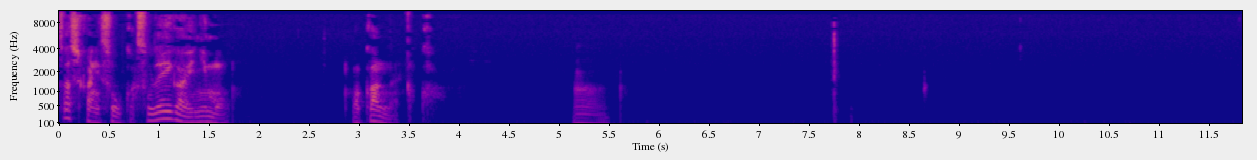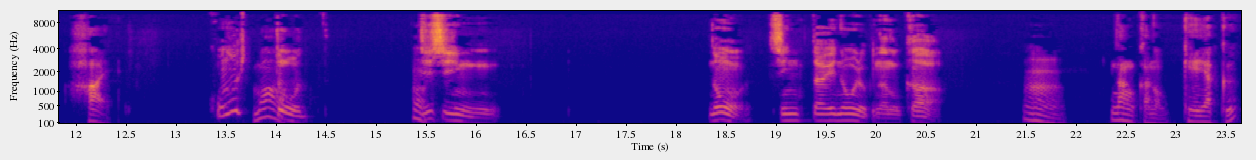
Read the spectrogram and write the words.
確かにそうか、それ以外にも、わかんないのか。うん。はい。この人まあうん自身の身体能力なのか、うん。なんかの契約？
